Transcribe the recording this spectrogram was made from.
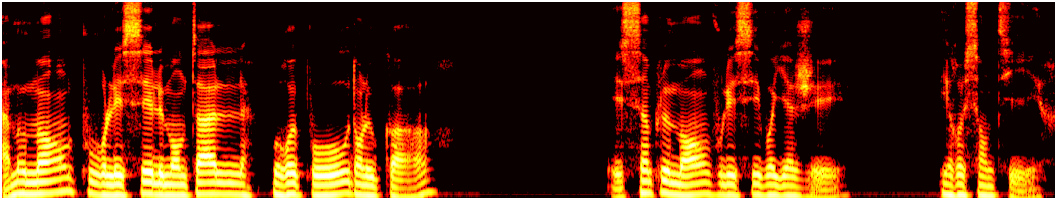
Un moment pour laisser le mental au repos dans le corps et simplement vous laisser voyager et ressentir.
